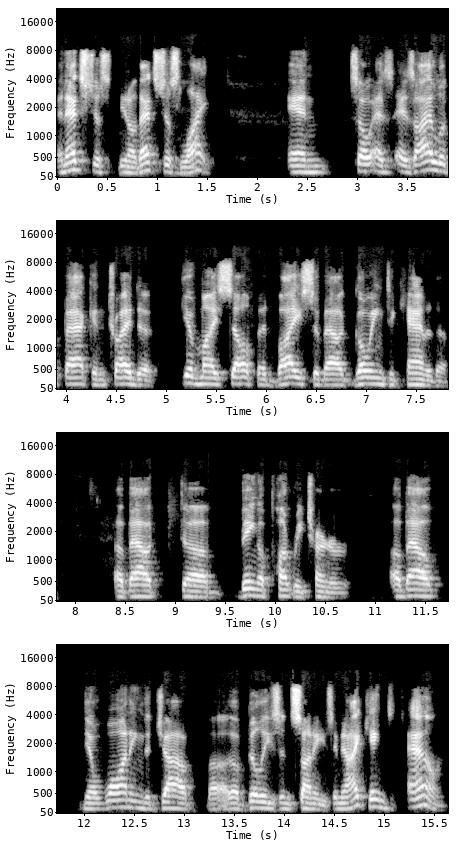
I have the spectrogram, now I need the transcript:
And that's just, you know, that's just life. And so as as I look back and tried to give myself advice about going to Canada, about uh, being a punt returner, about you know wanting the job uh, of Billy's and Sonny's. I mean, I came to town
